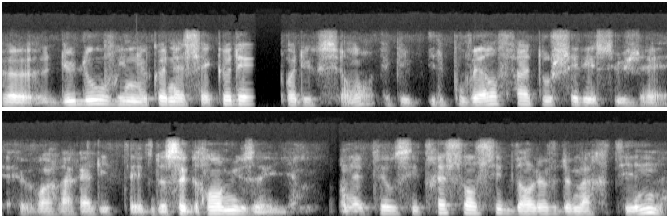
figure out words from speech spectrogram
du Louvre, il ne connaissait que des et puis il pouvait enfin toucher les sujets et voir la réalité de ce grand musée. On était aussi très sensible dans l'œuvre de Martine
